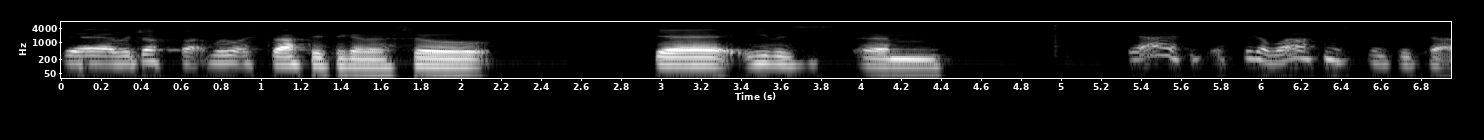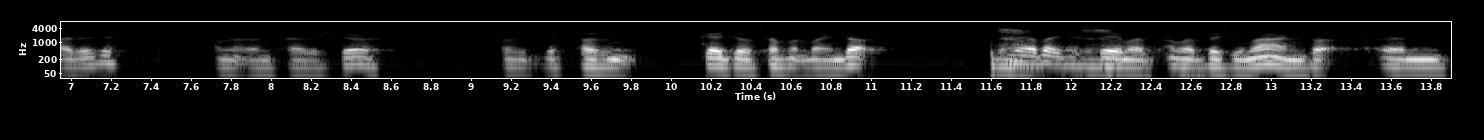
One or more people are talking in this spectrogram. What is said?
Yeah, we just we watched draft day together. So yeah, he was. um Yeah, it's, it's been a while since since we chatted. I just I'm not entirely sure. I just hasn't schedules haven't lined up. No. yeah, I'd like to no. say I'm a, I'm a busy man, but um,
